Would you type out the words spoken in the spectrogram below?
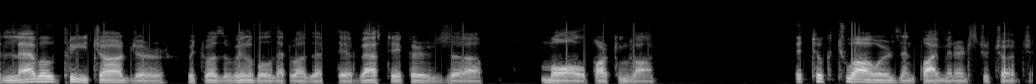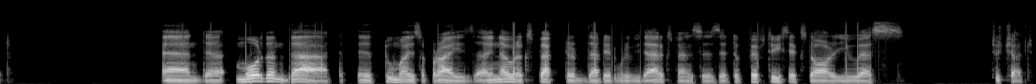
level three charger, which was available, that was at their West Acres Mall parking lot it took two hours and five minutes to charge it. And uh, more than that, uh, to my surprise, I never expected that it would be that expensive. It took $56 US to charge it.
